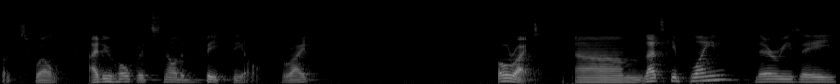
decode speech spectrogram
but well, I do hope it's not a big deal, right? All right, um, let's keep playing. There is a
